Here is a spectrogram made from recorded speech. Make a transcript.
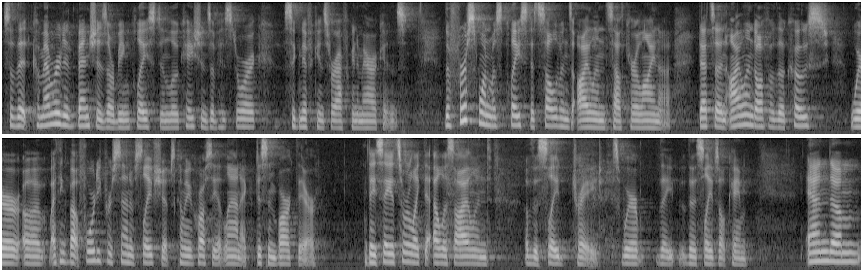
so that commemorative benches are being placed in locations of historic significance for African Americans. The first one was placed at Sullivan's Island, South Carolina. That's an island off of the coast where uh, I think about 40% of slave ships coming across the Atlantic disembarked there. They say it's sort of like the Ellis Island of the slave trade. It's where they, the slaves all came. And um,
